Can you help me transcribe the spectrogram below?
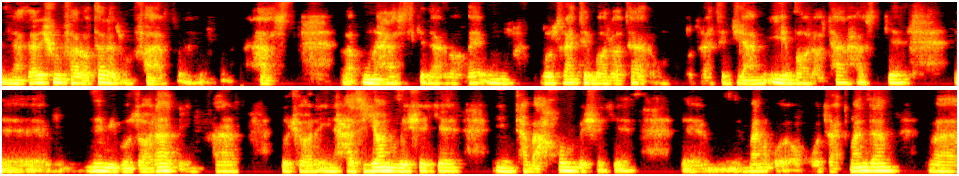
نظرشون فراتر از اون فرد هست. و اون هست که در واقع اون قدرت بالاتر اون قدرت جمعی بالاتر هست که نمی‌گذارد این فرد دچار این هزیان بشه که این توهم بشه که من قدرتمندم و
